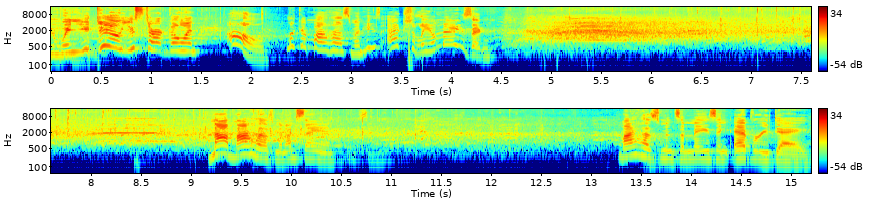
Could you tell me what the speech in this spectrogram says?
And when you do, you start going, oh, look at my husband. He's actually amazing. Not my husband, I'm saying. My husband's amazing every day.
